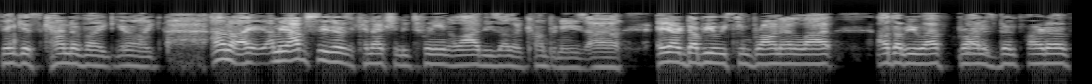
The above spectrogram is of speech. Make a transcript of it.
think it's kind of like, you know, like, I don't know. I, I mean, obviously there's a connection between a lot of these other companies. Uh, ARW, we've seen Braun at a lot. LWF, Braun Right. has been part of.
